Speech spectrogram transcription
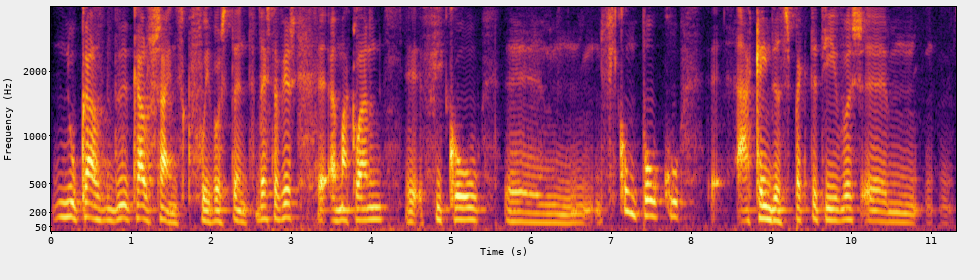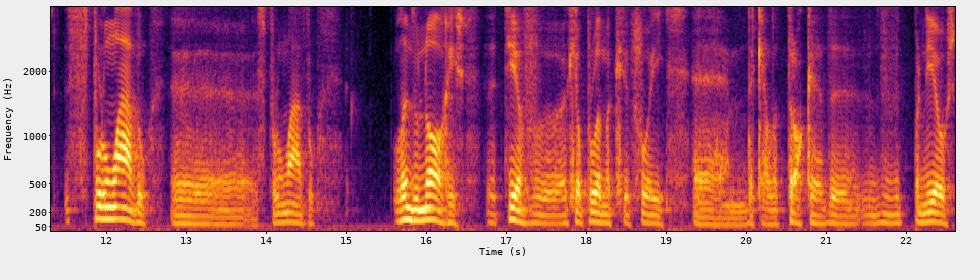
no caso de Carlos Sainz, que foi bastante, desta vez eh, a McLaren eh, ficou, ficou um pouco aquém das expectativas. Se por um lado, se por um lado Lando Norris eh, teve aquele problema que foi eh, daquela troca de, de, de pneus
